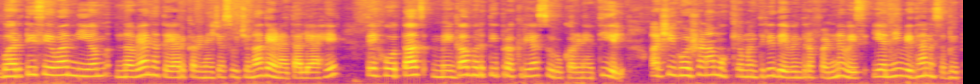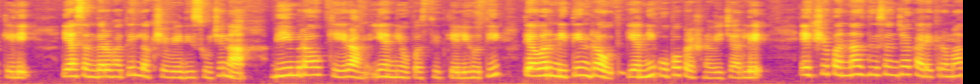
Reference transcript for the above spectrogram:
भरती सेवा नियम नव्यानं तयार करण्याच्या सूचना देण्यात आल्या आहे. ते होताच मेगा भरती प्रक्रिया सुरू करण्यात येईल अशी घोषणा मुख्यमंत्री देवेंद्र फडणवीस यांनी विधानसभेत केली. या संदर्भातील लक्षवेधी सूचना भीमराव केराम यांनी उपस्थित केली होती. त्यावर नितीन राऊत यांनी उपप्रश्न विचारले. एकशे पन्नास दिवसांच्या कार्यक्रमात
